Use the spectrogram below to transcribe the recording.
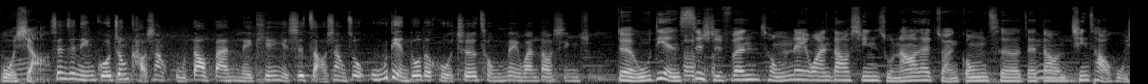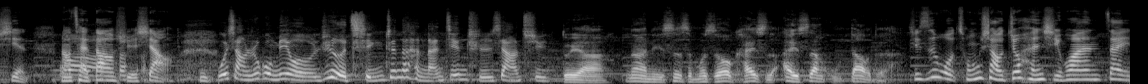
国小。甚至您国中考上五道班，每天也是早上坐五点多。多的火车从内湾到新竹，对，五点四十分从内湾到新竹，然后再转公车，再到青草湖线，嗯、然后才到学校。嗯、我想如果没有热情，真的很难坚持下去。对呀、啊，那你是什么时候开始爱上舞蹈的、啊？其实我从小就很喜欢在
